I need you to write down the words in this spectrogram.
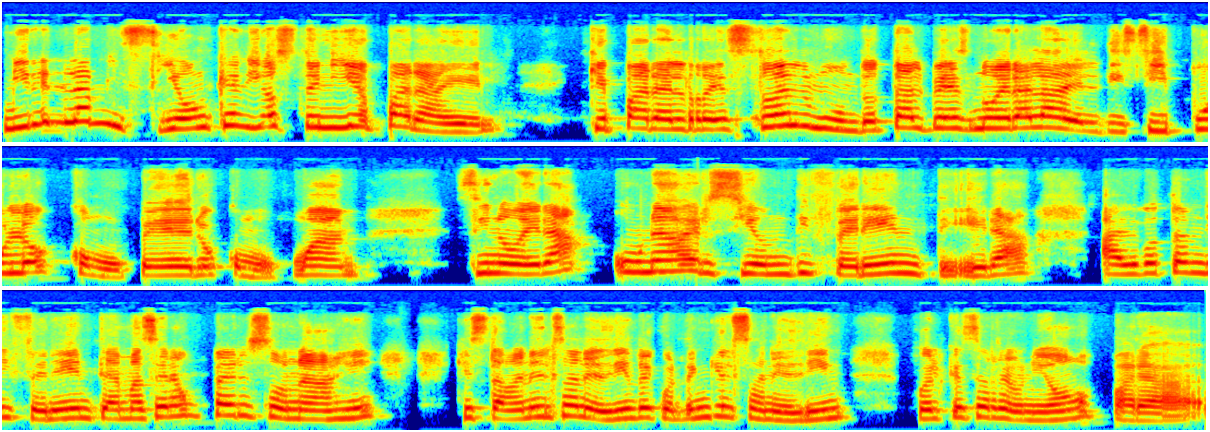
Miren la misión que Dios tenía para él, que para el resto del mundo tal vez no era la del discípulo como Pedro, como Juan, sino era una versión diferente, era algo tan diferente. Además era un personaje que estaba en el Sanedrín. Recuerden que el Sanedrín fue el que se reunió para,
